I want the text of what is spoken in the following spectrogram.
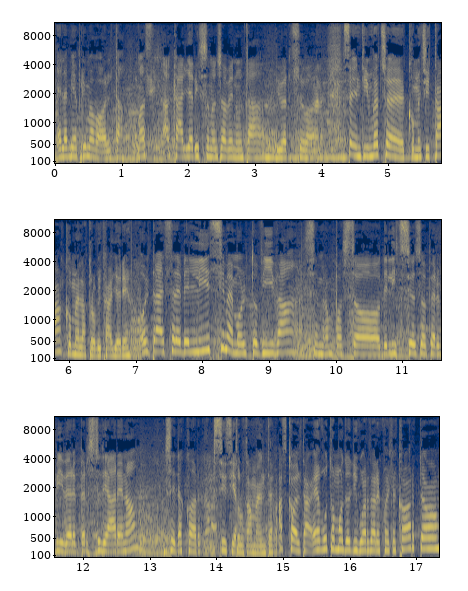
È la mia prima volta, ma a Cagliari sono già venuta diverse volte. Senti, invece come città come la trovi Cagliari? Oltre a essere bellissima è molto viva, sembra un posto delizioso per vivere, per studiare, no? Sei d'accordo? Sì, sì, assolutamente. Ascolta, hai avuto modo di guardare qualche corto?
